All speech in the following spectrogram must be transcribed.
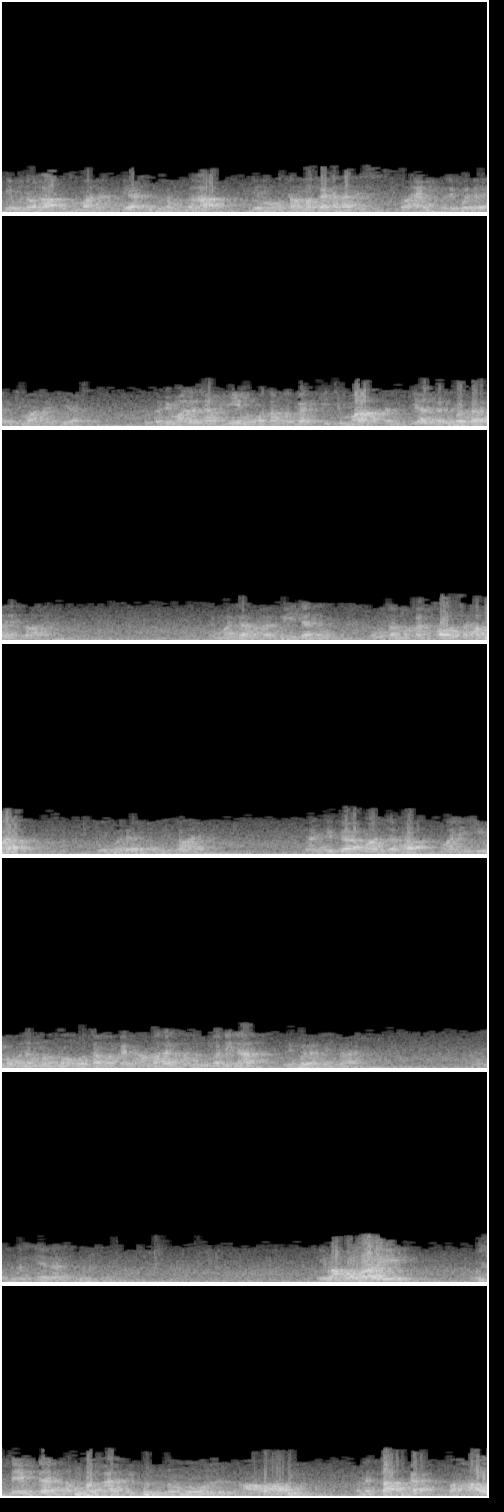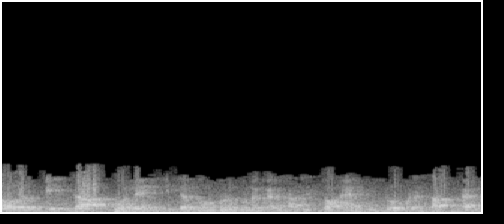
Dia menolak ijma' dan kias bukan menolak dia mengutamakan hadis dhaif daripada ijma' dan kias tetapi mazhab Syafi'i mengutamakan ijma' dan kias daripada hadis dhaif. Yang mazhab Hanafi dan mengutamakan qaul sahabat daripada hadis dhaif. Dan juga mazhab Maliki mengutamakan amalan Abu Madinah daripada hadis dhaif. Dan seterusnya dan seterusnya. Imam Bukhari Muslim dan Abu Bakar Ibnul Arabi menetapkan bahawa tidak boleh kita mempergunakan hadis dhaif untuk menetapkan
